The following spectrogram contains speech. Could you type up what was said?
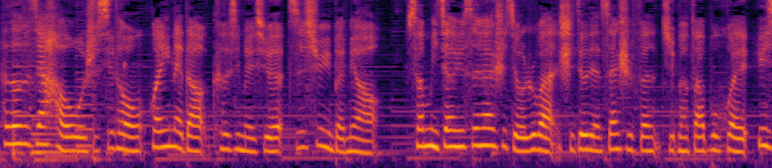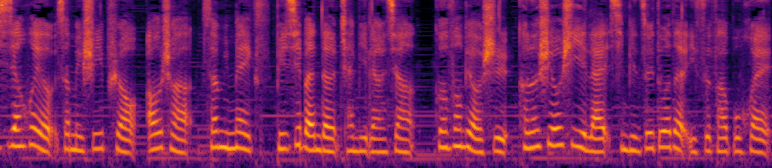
Hello，大家好，我是西彤，欢迎来到科技美学资讯一百秒。小米将于三月二十九日晚十九点三十分举办发布会，预计将会有小米十一 Pro、Ultra、小米 Mix 笔记本等产品亮相。官方表示，可能是有史以来新品最多的一次发布会。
